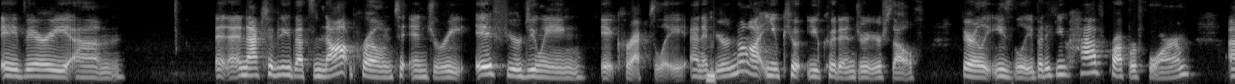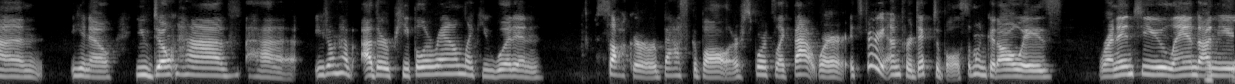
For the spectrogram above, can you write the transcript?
a very um, an activity that's not prone to injury if you're doing it correctly and if mm. you're not you could you could injure yourself fairly easily but if you have proper form um you know you don't have uh, you don't have other people around like you would in soccer or basketball or sports like that where it's very unpredictable someone could always run into you land on you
